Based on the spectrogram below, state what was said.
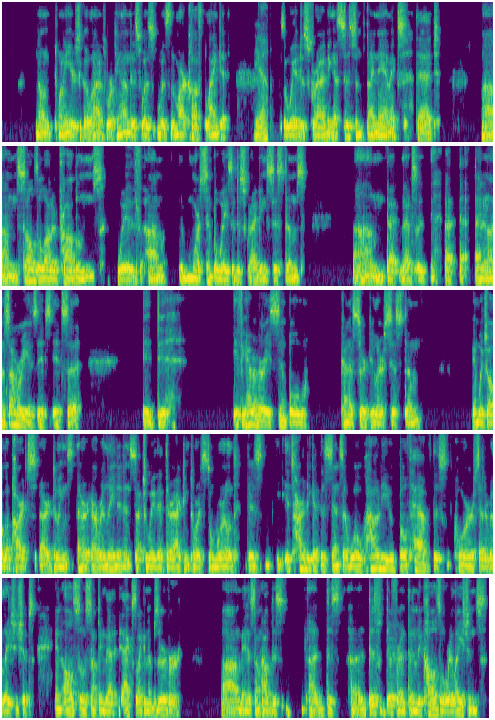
known 20 years ago when I was working on this was was the Markov blanket. Yeah, it's a way of describing a systems dynamics that um, solves a lot of problems with um, more simple ways of describing systems. Um, that that's a, I, I don't know. In summary, it's it's it's a it. If you have a very simple kind of circular system in which all the parts are doing are, are related in such a way that they're acting towards the world. There's it's hard to get this sense of well how do you both have this core set of relationships and also something that acts like an observer um, and is somehow dis, uh, dis, uh, dis, different than the causal relations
